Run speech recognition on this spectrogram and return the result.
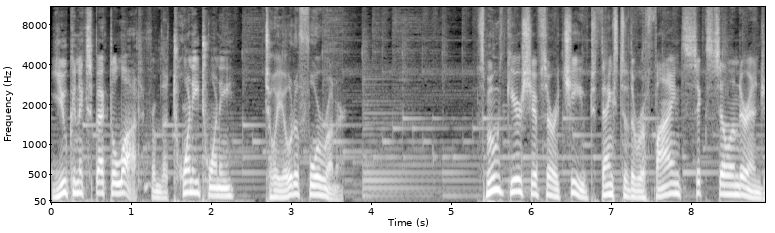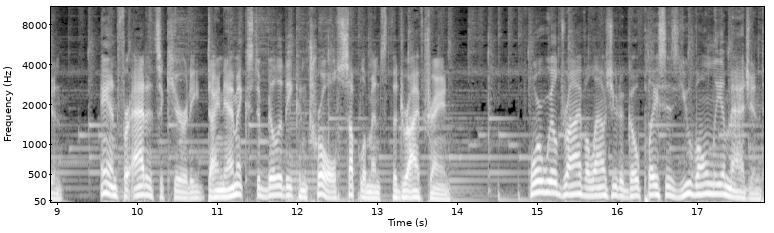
You can expect a lot from the 2020 Toyota 4Runner. Smooth gear shifts are achieved thanks to the refined six-cylinder engine. And for added security, dynamic stability control supplements the drivetrain. Four-wheel drive allows you to go places you've only imagined.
